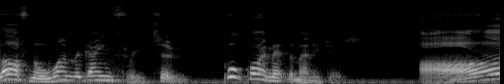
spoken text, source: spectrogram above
Arsenal won the game 3-2. Pork Pie met the managers. Arteta!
